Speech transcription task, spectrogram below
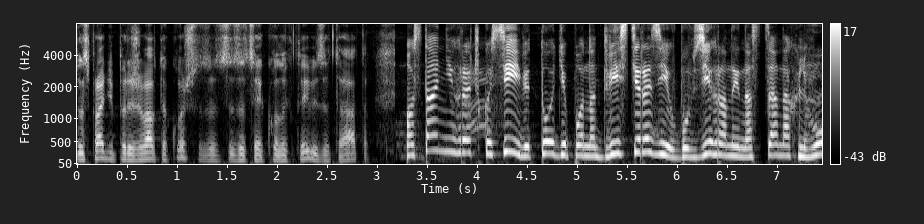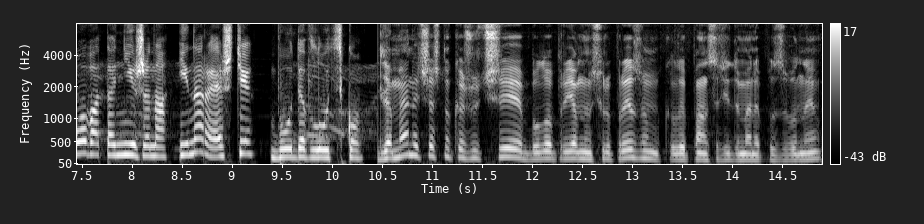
насправді переживав також за, за цей колектив і за театр. Останній гречкосій відтоді понад 200 разів був зіграний на сценах Львова та Ніжина. І нарешті буде в Луцьку. Для мене, чесно кажучи, було приємним сюрпризом, коли пан Сергій до мене подзвонив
